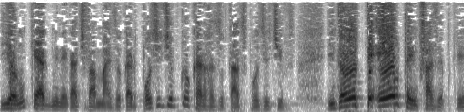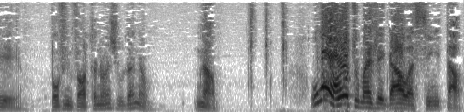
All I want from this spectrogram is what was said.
E eu não quero me negativar mais, eu quero positivo porque eu quero resultados positivos. Então eu, te, eu tenho que fazer, porque o povo em volta não ajuda, não. Não. Um ou outro mais legal assim e tal.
